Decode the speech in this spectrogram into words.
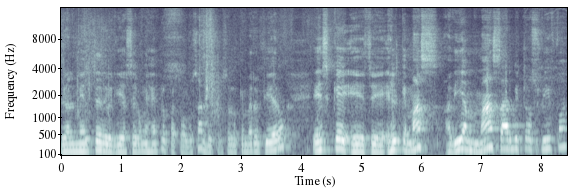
realmente debería ser un ejemplo para todos los árbitros, a lo que me refiero es que es el que más, había más árbitros FIFA,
